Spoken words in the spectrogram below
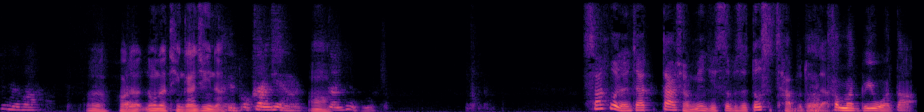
这个吧，嗯，好的，弄得挺干净的。也不干净了，嗯干净什么？三户人家大小面积是不是都是差不多的？他们比我大，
